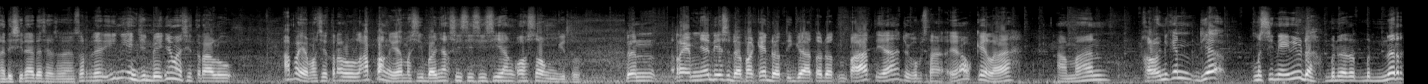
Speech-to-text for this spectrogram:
Nah di sini ada sensor-sensor dan ini engine bay-nya masih terlalu apa ya masih terlalu lapang ya masih banyak sisi-sisi yang kosong gitu. Dan remnya dia sudah pakai dot 3 atau dot 4 ya cukup ya oke okay lah aman. Kalau ini kan dia mesinnya ini udah bener-bener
